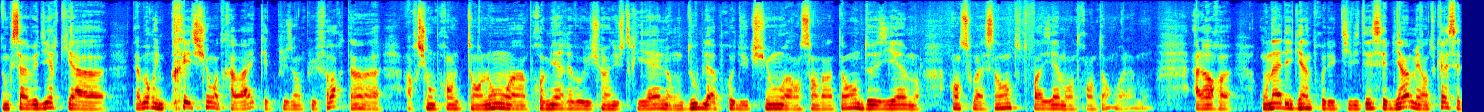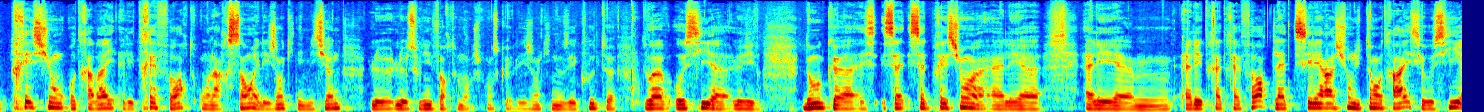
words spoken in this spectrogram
Donc ça veut dire qu'il y a d'abord une pression au travail qui est de plus en plus forte. Hein. Alors si on prend le temps long, hein, première révolution industrielle, on double la production en 120 ans, deuxième en 60, troisième en 30 ans. Voilà. Alors on a des gains de productivité, c'est bien, mais en tout cas cette pression au travail, elle est très forte, on la ressent et les gens qui démissionnent le, soulignent fortement. Je pense que les gens qui nous écoutent doivent aussi euh, le vivre. Donc euh, cette pression, elle est, euh, elle est, elle est très très forte. L'accélération du temps au travail, c'est aussi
